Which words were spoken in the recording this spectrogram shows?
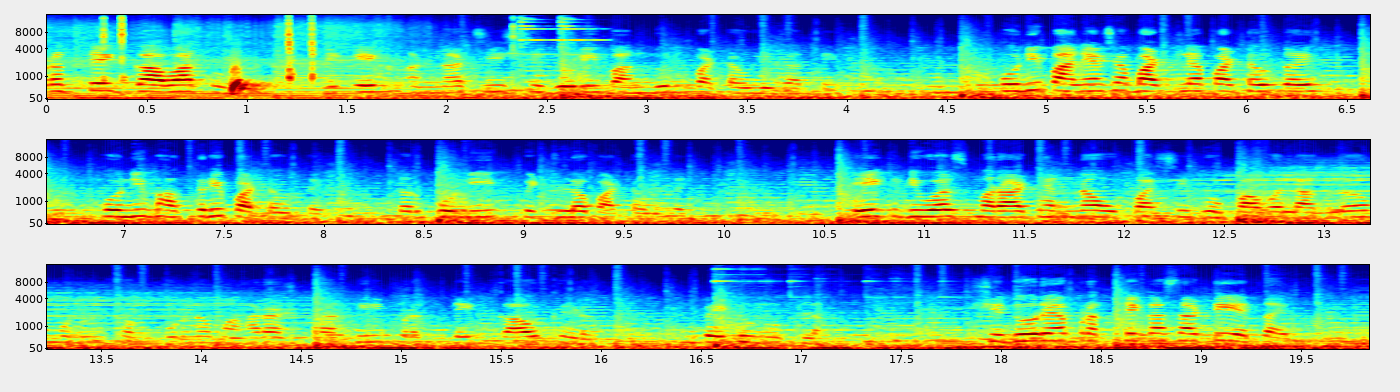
प्रत्येक गावातून एक एक अन्नाची शिदोरी बांधून पाठवली जाते. कोणी पाण्याच्या बाटल्या पाठवतंय कोणी भाकरी पाठवतंय तर कोणी पिठलं पाठवतंय. एक दिवस मराठ्यांना उपाशी झोपावं लागलं म्हणून संपूर्ण महाराष्ट्रातील प्रत्येक गावखेडं पेटून उठलं. शिदोऱ्या प्रत्येकासाठी येत आहेत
